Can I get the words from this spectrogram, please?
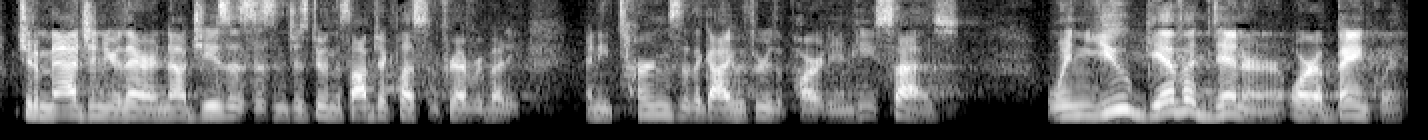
I want you to imagine you're there, and now Jesus isn't just doing this object lesson for everybody. And he turns to the guy who threw the party, and he says, When you give a dinner or a banquet,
